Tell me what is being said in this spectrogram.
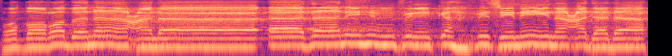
فضربنا على آذانهم في الكهف سنين عددا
